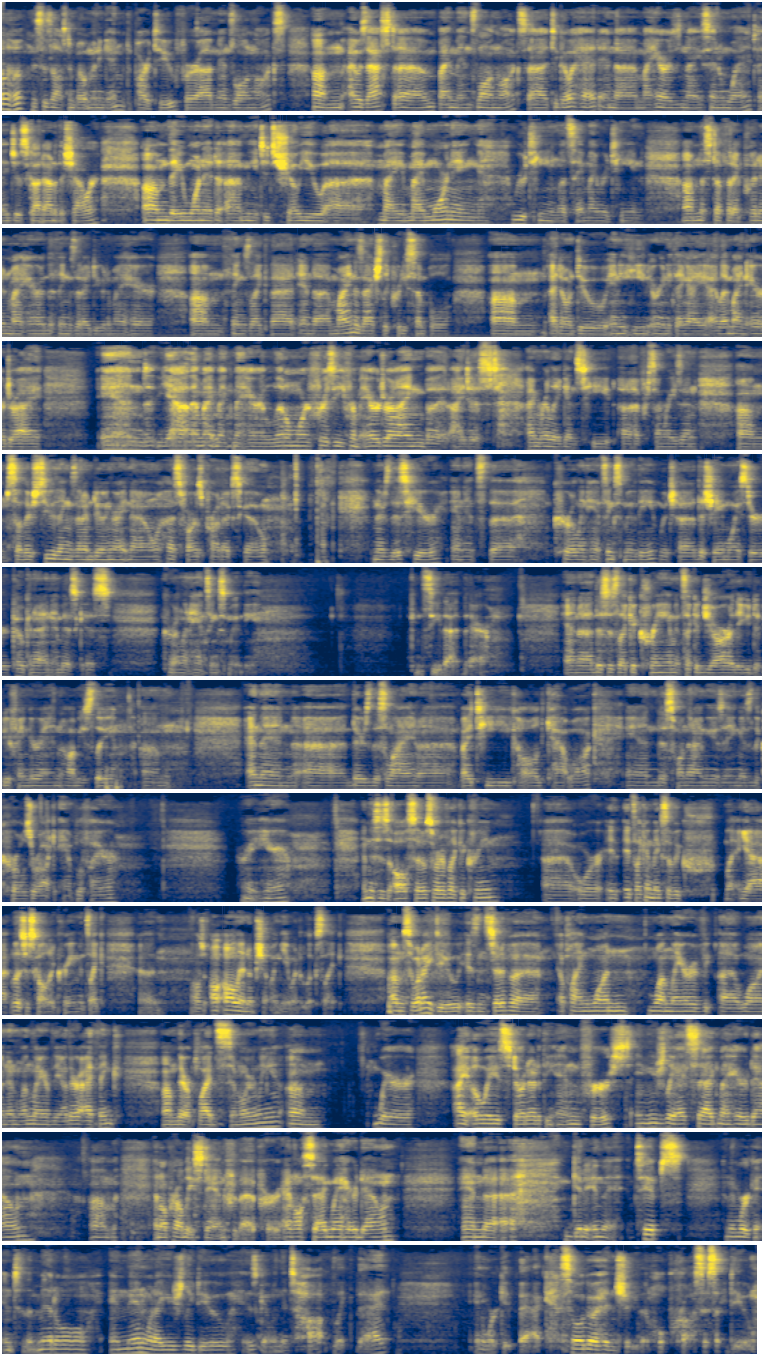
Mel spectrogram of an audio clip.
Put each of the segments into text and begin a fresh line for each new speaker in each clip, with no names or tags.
hello, this is Austin Boatman again with the part two for uh, Men's Long Locks. Um, I was asked uh, by Men's Long Locks uh, to go ahead and uh, my hair is nice and wet. I just got out of the shower. Um, they wanted uh, me to show you uh, my my morning routine, let's say my routine, um, the stuff that I put in my hair, the things that I do to my hair, um, things like that. And mine is actually pretty simple. Um, I don't do any heat or anything. I, I let mine air dry. And yeah, that might make my hair a little more frizzy from air drying, but I just, I'm really against heat uh, for some reason. Um, so there's two things that I'm doing right now as far as products go. And there's this here, and it's the Curl Enhancing Smoothie, which uh, the Shea Moisture Coconut and Hibiscus Curl Enhancing Smoothie. You can see that there. And uh, this is like a cream, it's like a jar that you dip your finger in, obviously. Um, and then uh, there's this line uh, by T called Catwalk, and this one that I'm using is the Curls Rock Amplifier right here. And this is also sort of like a cream, uh, or it, it's like a mix of a, like, yeah, let's just call it a cream. It's like, uh, I'll, I'll end up showing you what it looks like. Um, so what I do is instead of uh, applying one one layer of uh, one and one layer of the other, I think um, they're applied similarly. Um, where I always start out at the end first, and usually I sag my hair down. Um, and I'll probably stand for that part, and I'll sag my hair down and uh, get it in the tips, and then work it into the middle. And then what I usually do is go in the top like that and work it back. So I'll go ahead and show you that whole process I do.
